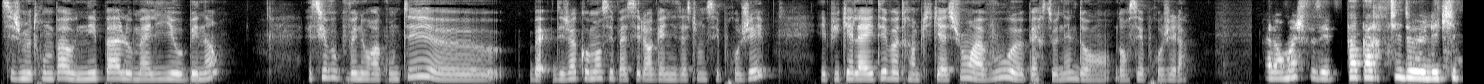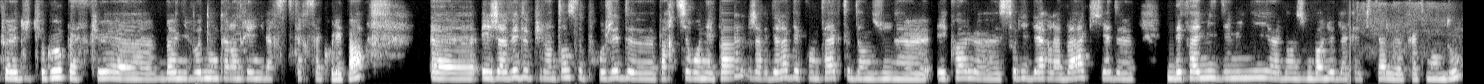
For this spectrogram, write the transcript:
si je ne me trompe pas, au Népal, au Mali et au Bénin. Est-ce que vous pouvez nous raconter bah, déjà comment s'est passée l'organisation de ces projets et puis quelle a été votre implication à vous personnelle dans ces projets-là? Alors moi, je faisais pas partie de l'équipe euh, du Togo parce que euh, bah, au niveau de mon calendrier universitaire, ça collait pas. Euh, et j'avais depuis longtemps ce projet de partir au Népal. J'avais déjà des contacts dans une école solidaire là-bas qui aide des familles démunies dans une banlieue de la capitale Katmandou.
